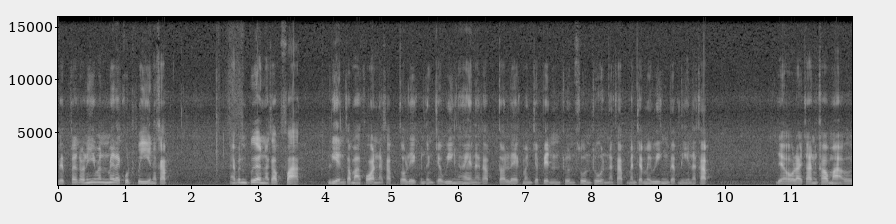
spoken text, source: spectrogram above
เว็บไซต์ตัวนี้มันไม่ได้กดฟรีนะครับ ให้เพื่อนๆนะครับ ฝากเหรียญเข้ามาก่อนนะครับ ตัวเลขมันถึงจะวิ่งให้นะครับ ตอนแรกมันจะเป็นศูนย์ศูนย์ศูนย์นะครับ มันจะไม่วิ่งแบบนี้นะครับ เดี๋ยวหลายท่านเข้ามาเออ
